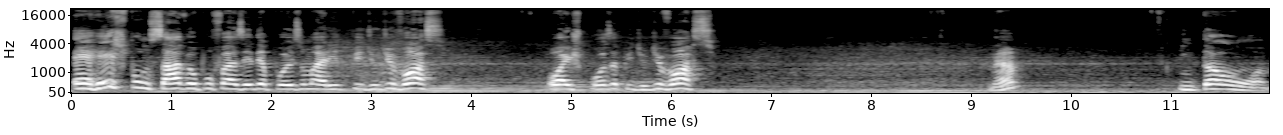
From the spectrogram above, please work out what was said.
é responsável por fazer depois o marido pedir o divórcio ou a esposa pedir o divórcio. Né? Então,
